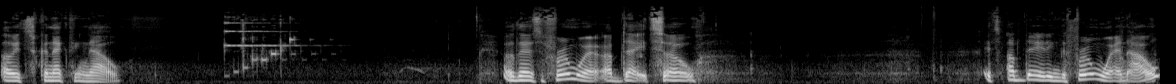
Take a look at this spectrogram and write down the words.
Oh, it's connecting now. Oh, there's a firmware update, so it's updating the firmware now.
